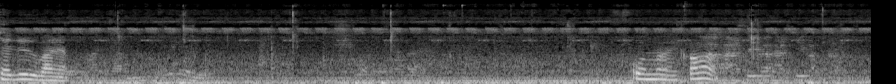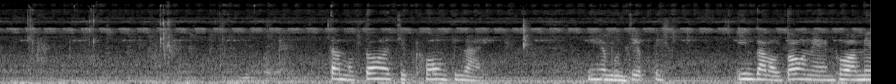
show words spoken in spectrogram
แต่ดื้อบ้าเนี่ยโอ้ my god ตามหมกต้องเจ็บท้องกินไหลนี่ไงบุเจ็บดิอิ่มตามหมกต้องแน่เพราะว่าแม่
